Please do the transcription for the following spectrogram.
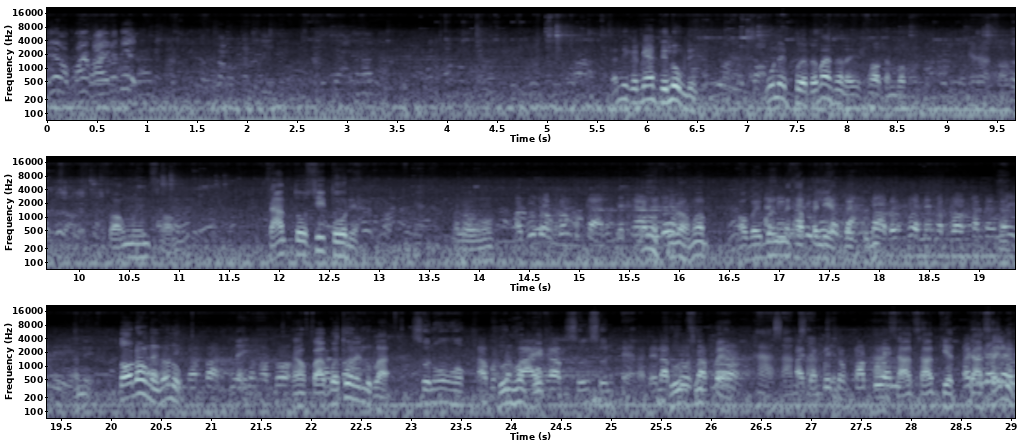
นี่ไปไผ่มาดิ อันนี้ก็แม่นติลูกดิมูนี่เปิดประมาณเท่าไหร่พอกันบ่สองหมื่นสองสามตัวสี่ตัวเนี่ยโอ้โหเอาผู้ดองข้องประกาศนะครับโอ้พี่น้องว่าเอาไปเบิ้งนะครับ ไปเรียกไปคุณทราบเป็นเพื่อนนะครับพอกันทั้งครัได้บดีอันนี้ต่อรองไหนอยเนาะลูกครับบ้านด้วยนะครับเนาะเอาฝากเบอร์โทรให้ลูกหล่ะศูนย์หกหกเอาผู้สบายครับศูนย์ศูนย์แปดได้รับโทรศัพท์มาห้าสามอาจสาจะมเป็นเจ็ดต้องกลับด่วนสามสามเจ็ดจากไสลูก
